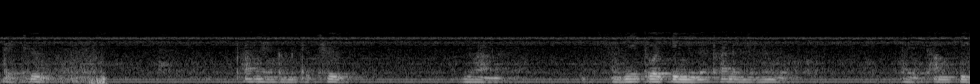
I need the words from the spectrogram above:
แต่ชื่อพระเองก็มีแต่ชื่อว่าอันนี้ตัวจริงอยู่ในพระในรนั่นเลยให้ทำจริง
